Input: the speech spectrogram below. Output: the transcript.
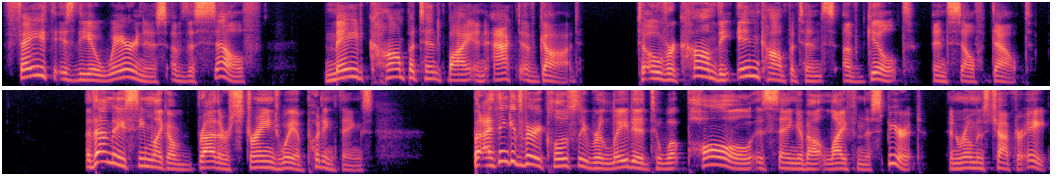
faith is the awareness of the self made competent by an act of God to overcome the incompetence of guilt and self doubt. That may seem like a rather strange way of putting things, but I think it's very closely related to what Paul is saying about life in the Spirit in Romans chapter 8.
